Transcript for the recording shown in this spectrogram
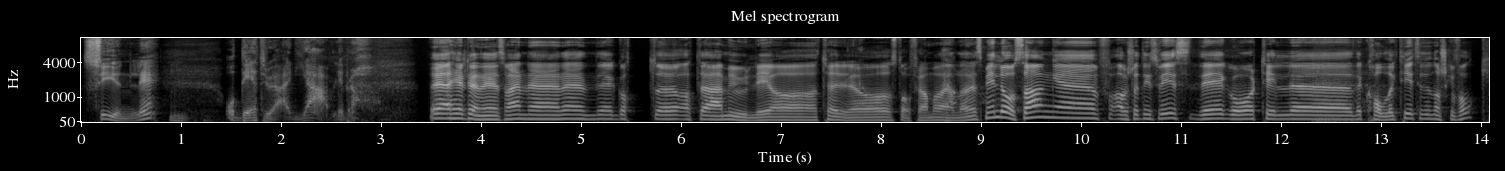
synlig. Og det tror jeg er jævlig bra. Det er jeg helt enig i, Svein. Det, det, det er godt at det er mulig å tørre å stå fram og være annerledes. Min lovsang, avslutningsvis, det går til det kollektiv, til det norske folk.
